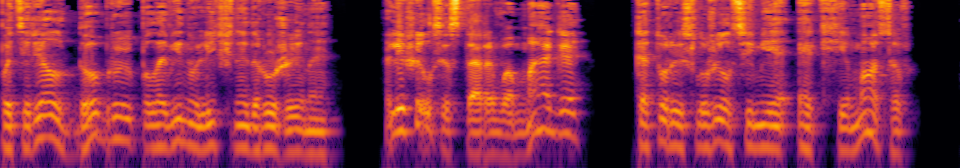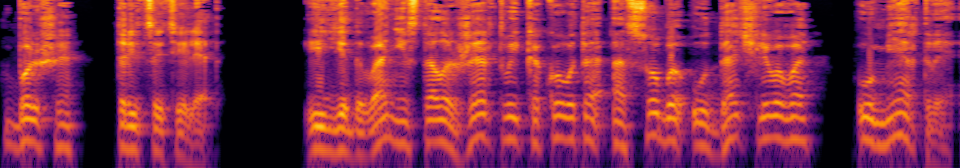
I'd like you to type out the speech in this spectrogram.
потерял добрую половину личной дружины, лишился старого мага который служил семье Экхимосов больше 30 лет, и едва не стала жертвой какого-то особо удачливого умертвия,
